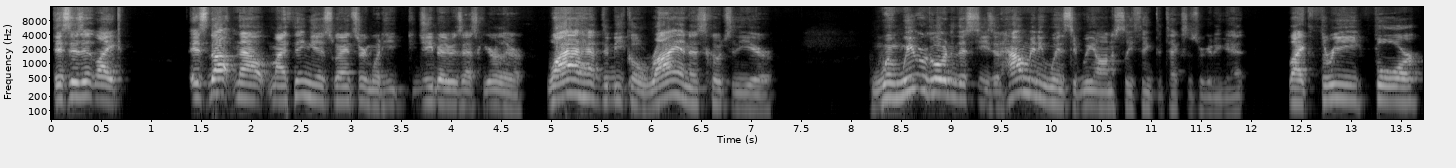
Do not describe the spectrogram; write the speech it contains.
this isn't like it's not now. My thing is answering what he G was asking earlier. Why I have DeMeco Ryan as coach of the year? When we were going to this season, how many wins did we honestly think the Texans were going to get? Like three, four,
